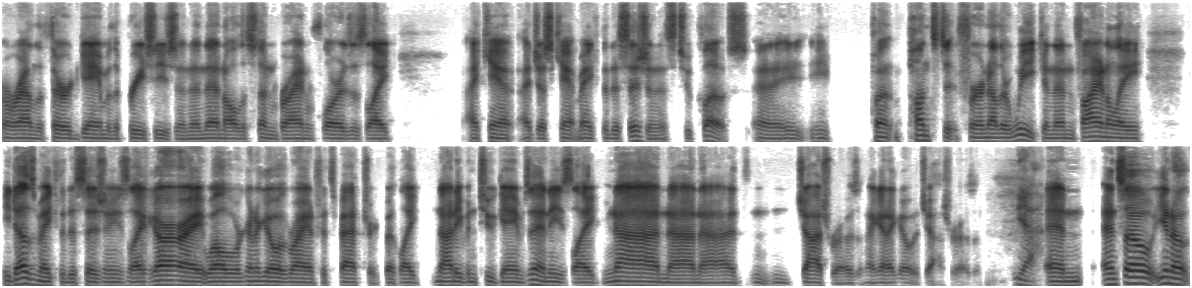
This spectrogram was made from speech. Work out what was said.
around the third game of the preseason, and then all of a sudden Brian Flores is like, I can't, I just can't make the decision. It's too close. And he, he punts it for another week, and then finally he does make the decision. He's like, all right, well, we're gonna go with Ryan Fitzpatrick, but like not even two games in, he's like, nah, nah, nah, Josh Rosen. I gotta go with Josh Rosen. Yeah. And and so you know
